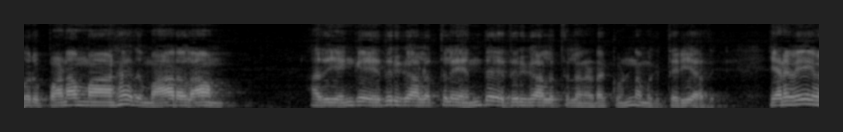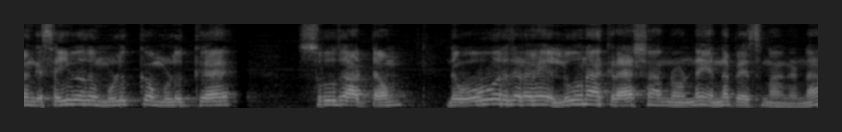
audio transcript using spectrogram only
ஒரு பணமாக அது மாறலாம். அது எங்கே எதிர்காலத்தில் எந்த எதிர்காலத்தில் நடக்கும்னு நமக்கு தெரியாது. எனவே இவங்க செய்வது முழுக்க முழுக்க சூதாட்டம். இந்த ஒவ்வொரு தடவை லூனா கிராஷ் ஆனோடனே என்ன பேசுனாங்கன்னா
